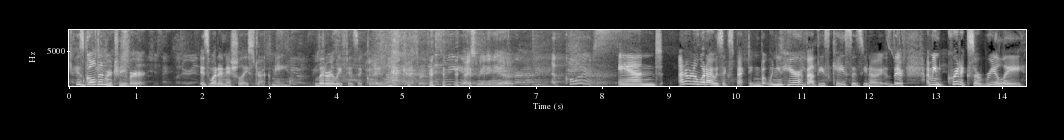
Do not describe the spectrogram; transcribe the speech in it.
His golden retriever is what initially struck me, literally physically. Catherine, nice meeting you. Of course. And I don't know what I was expecting, but when you hear about these cases, you know, there I mean, critics are really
